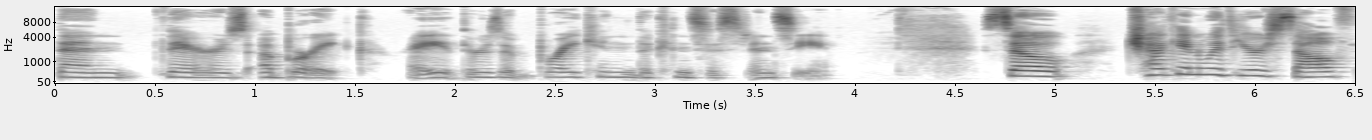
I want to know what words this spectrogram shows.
then there's a break, right? There's a break in the consistency. So check in with yourself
